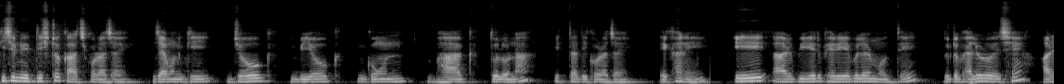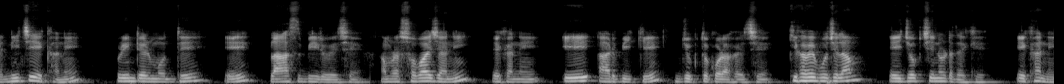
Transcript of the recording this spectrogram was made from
কিছু নির্দিষ্ট কাজ করা যায়, যেমন কি যোগ, বিয়োগ, গুণ, ভাগ, তুলনা ইত্যাদি করা যায়। এখানে এ আর বি এর ভেরিয়েবলের মধ্যে দুটো ভ্যালু রয়েছে আর নিচে এখানে প্রিন্টের মধ্যে এ প্লাস বি রয়েছে। আমরা সবাই জানি এখানে এ আর বিকে যুক্ত করা হয়েছে। কীভাবে বুঝলাম? এই যোগ চিহ্নটা দেখে। এখানে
